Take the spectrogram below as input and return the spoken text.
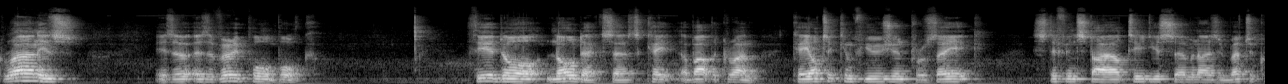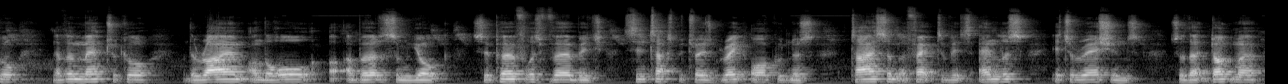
Quran is is a is a very poor book. Theodore Nöldeke says about the Quran: chaotic confusion, prosaic, stiff in style, tedious sermonizing, rhetorical, never metrical. The rhyme, on the whole, a burdensome yoke. Superfluous verbiage, syntax betrays great awkwardness, tiresome effect of its endless iterations, so that dogma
